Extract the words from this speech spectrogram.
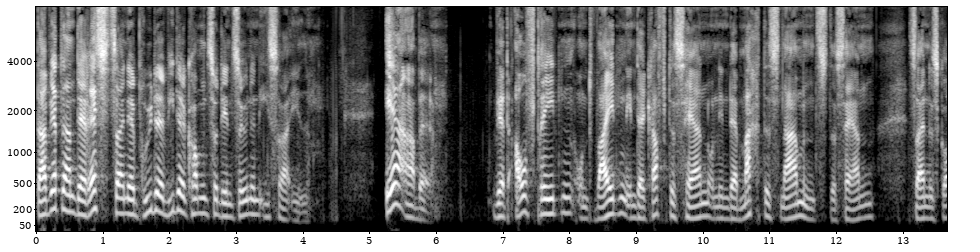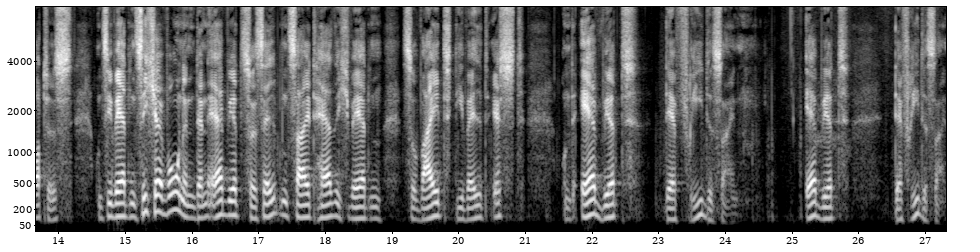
Da wird dann der Rest seiner Brüder wiederkommen zu den Söhnen Israel. Er aber, wird auftreten und weiden in der Kraft des Herrn und in der Macht des Namens des Herrn, seines Gottes. Und sie werden sicher wohnen, denn er wird zur selben Zeit herrlich werden, soweit die Welt ist. Und er wird der Friede sein. Er wird der Friede sein.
